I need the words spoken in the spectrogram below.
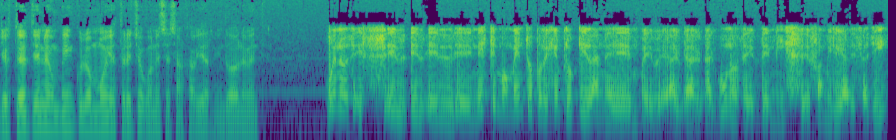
Y usted tiene un vínculo muy estrecho con ese San Javier, indudablemente. Bueno, es el, el, en este momento, por ejemplo, quedan eh, eh, algunos de, de, mis eh, familiares allí,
